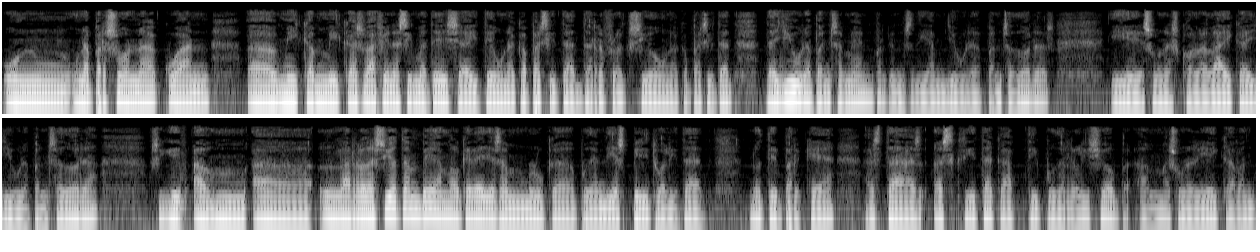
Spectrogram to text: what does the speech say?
un, una persona quan eh, mica en mica es va fent a si mateixa i té una capacitat de reflexió, una capacitat de lliure pensament, perquè ens diem lliure pensadores, i és una escola laica i lliure pensadora, sigui, amb, eh, la relació també amb el que deies, amb el que podem dir espiritualitat, no té per què estar escrita cap tipus de religió. En maçoneria hi caben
